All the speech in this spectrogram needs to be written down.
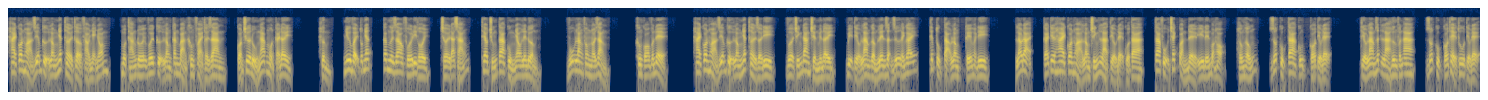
Hai con hỏa diễm cự long nhất thời thở phào nhẹ nhõm, một tháng đối với cự long căn bản không phải thời gian, còn chưa đủ ngáp một cái đây. Hừm, như vậy tốt nhất, các ngươi giao phối đi thôi, trời đã sáng, theo chúng ta cùng nhau lên đường. Vũ lăng phong nói rằng. Không có vấn đề. Hai con hỏa diễm cự long nhất thời rời đi vừa chính đang triển miên đây, bị tiểu lam gầm lên giận dữ đánh gãy, tiếp tục tạo long kế hoạch đi. Lão đại, cái kia hai con hỏa long chính là tiểu đệ của ta ta phụ trách quản để ý đến bọn họ. Hống hống, rốt cục ta cũng có tiểu đệ. Tiểu lam rất là hưng phấn a, rốt cục có thể thu tiểu đệ.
